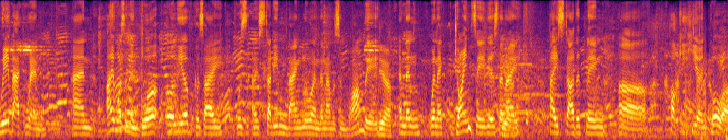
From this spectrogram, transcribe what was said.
way back when. And I wasn't in Goa earlier because I was I studied in Bangalore and then I was in Bombay. Yeah. And then when I joined Xavier's, then Yeah. I I started playing uh, hockey here in Goa.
